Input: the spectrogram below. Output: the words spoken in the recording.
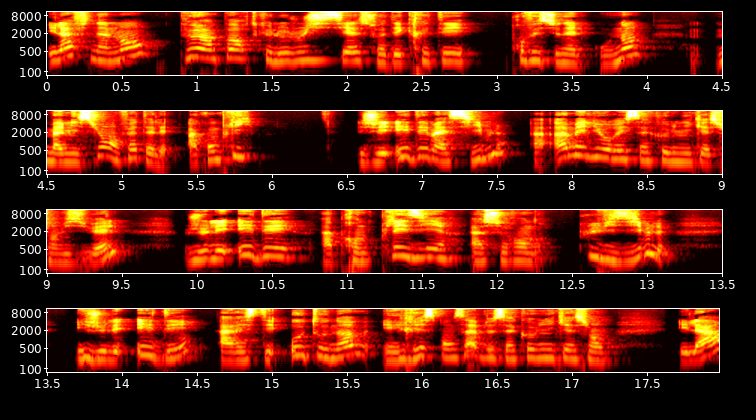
Et là finalement, peu importe que le logiciel soit décrété professionnel ou non, ma mission en fait elle est accomplie. J'ai aidé ma cible à améliorer sa communication visuelle, je l'ai aidé à prendre plaisir à se rendre plus visible, et je l'ai aidé à rester autonome et responsable de sa communication. Et là,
